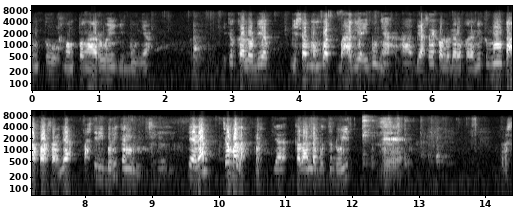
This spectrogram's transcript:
untuk mempengaruhi ibunya. Itu kalau dia bisa membuat bahagia ibunya. Nah, biasanya kalau dalam keadaan itu minta apa saja pasti diberikan. Ya kan? Cobalah. Ya, kalau Anda butuh duit, yeah. terus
